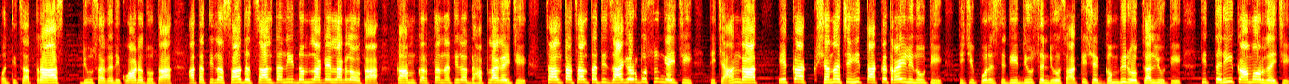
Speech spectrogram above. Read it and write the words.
पण तिचा त्रास दिवसागणिक वाढत होता. आता तिला साधं चालताना दम लागायला लागला होता. काम करताना तिला धाप लागायची. चालता चालता ती जागेवर बसून घ्यायची. तिच्या अंगात एका क्षणाचीही ताकद राहिली नव्हती. तिची परिस्थिती दिवसेंदिवस अतिशय गंभीर होत चालली होती. ती तरीही कामावर जायची.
